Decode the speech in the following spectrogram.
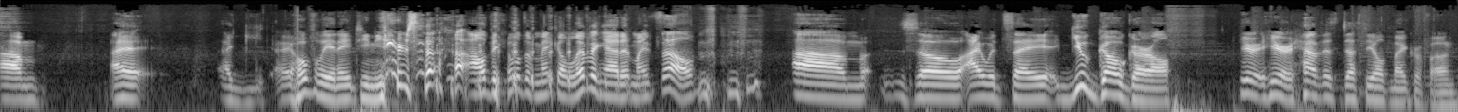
Um, I. I, I hopefully in 18 years I'll be able to make a living at it myself. Um, so I would say, you go, girl. Here, here, have this dusty old microphone.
